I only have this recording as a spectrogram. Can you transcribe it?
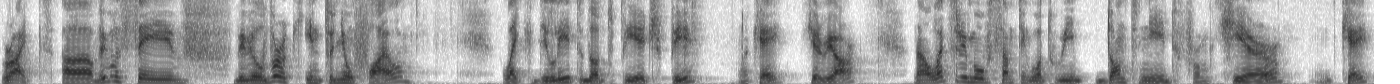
Right, uh, we will save, we will work into new file, like delete.php, okay, here we are. Now let's remove something what we don't need from here, okay?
